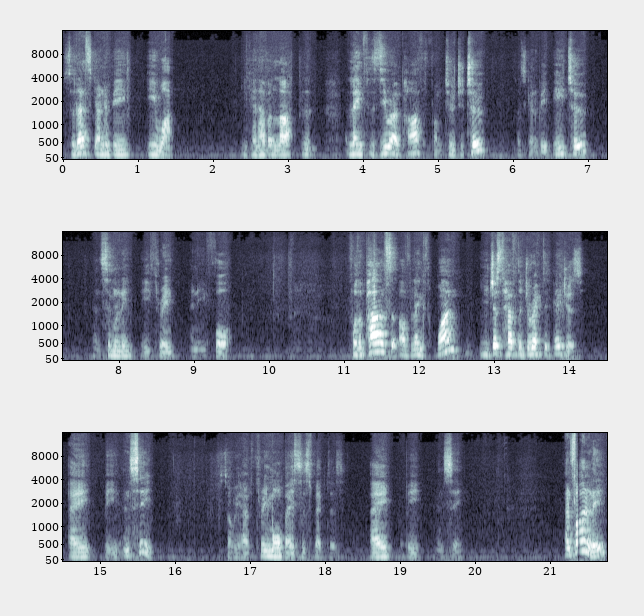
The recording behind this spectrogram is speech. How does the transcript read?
So that's going to be E1. You can have a length zero path from two to two. That's going to be E2, and similarly E3 and E4. For the paths of length one, you just have the directed edges, A, B, and C. So we have three more basis vectors, A, B, and C. And finally,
